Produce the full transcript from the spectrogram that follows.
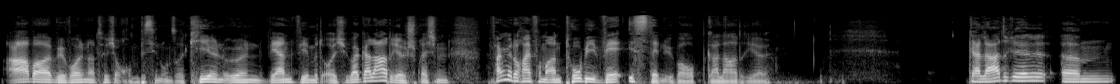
aber wir wollen natürlich auch ein bisschen unsere Kehlen ölen, während wir mit euch über Galadriel sprechen. Fangen wir doch einfach mal an. Tobi, wer ist denn überhaupt Galadriel? Galadriel ähm,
